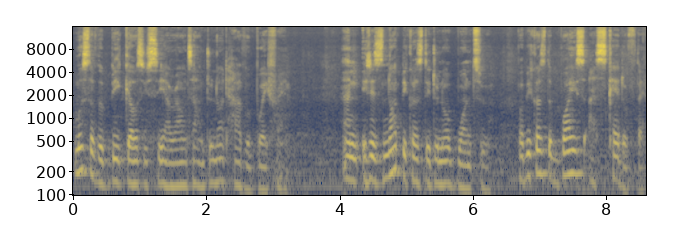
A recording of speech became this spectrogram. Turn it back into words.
Most of the big girls you see around town do not have a boyfriend. And it is not because they do not want to, but because the boys are scared of them.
